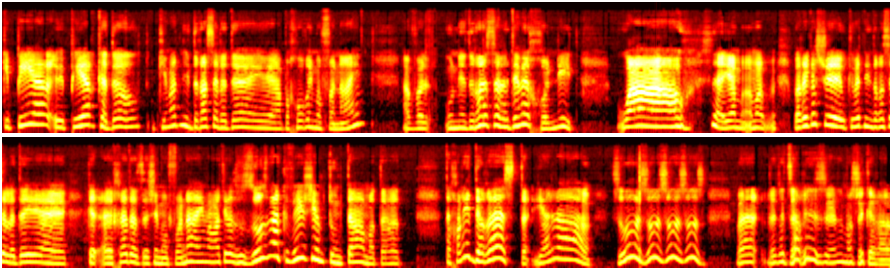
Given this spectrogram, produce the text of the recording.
כי פייר, פייר קדור כמעט נדרס על ידי הבחור עם אופניים, אבל הוא נדרס על ידי מכונית. וואו, זה היה, ברגע שהוא כמעט נדרס על ידי אה, האחד הזה שעם אופניים, אמרתי לו, זוז מהכביש, יא מטומטם, אתה, אתה יכול להידרס, אתה, יאללה, זוז, זוז, זוז, זוז. ולצערי זה מה שקרה.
